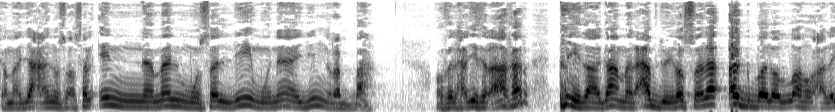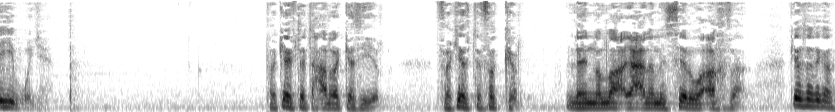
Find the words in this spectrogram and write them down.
كما جاء عنه صلى الله عليه وسلم إنما المصلي مناج ربه. وفي الحديث الآخر إذا قام العبد إلى الصلاة أقبل الله عليه بوجهه. فكيف تتحرك كثير؟ فكيف تفكر؟ لأن الله يعلم السر وأخفى. كيف تتكلم؟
